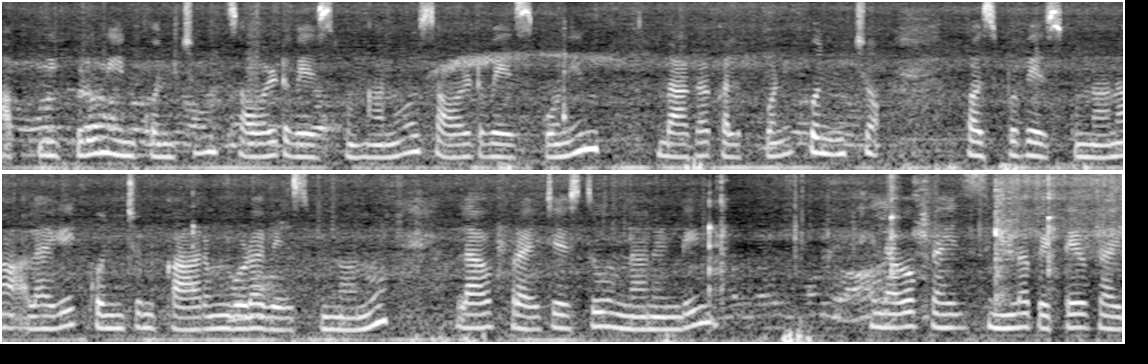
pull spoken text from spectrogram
అప్- ఇప్పుడు నేను కొంచెం సాల్ట్ వేసుకున్నాను. సాల్ట్ వేసుకొని బాగా కలుపుకొని కొంచెం పసుపు వేసుకున్నాను. అలాగే కొంచెం కారం కూడా వేసుకున్నాను. ఇలా ఫ్రై చేస్తూ ఉన్నానండి. ఇలాగ ఫ్రై సిమ్లో పెట్టే ఫ్రై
